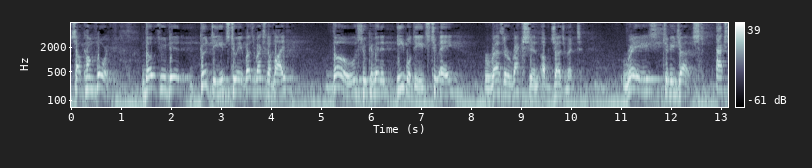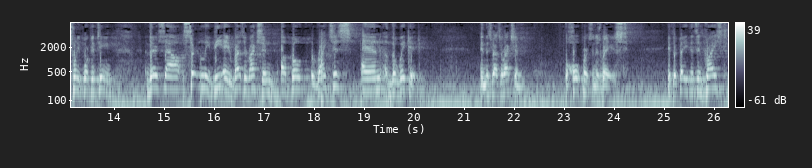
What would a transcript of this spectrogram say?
shall come forth those who did good deeds to a resurrection of life those who committed evil deeds to a resurrection of judgment raised to be judged Acts 24:15 there shall certainly be a resurrection of both righteous and the wicked. In this resurrection, the whole person is raised. If their faith is in Christ,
